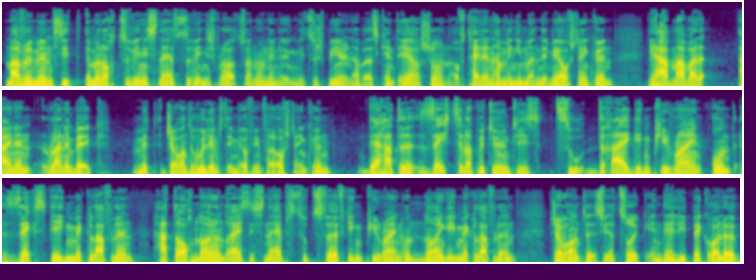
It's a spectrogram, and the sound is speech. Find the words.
Marvel Mims sieht immer noch zu wenig Snaps, zu wenig Routes an, um den irgendwie zu spielen, aber das kennt ihr ja auch schon. Auf Titan haben wir niemanden, den wir aufstellen können. Wir haben aber einen Running Back mit Javante Williams, den wir auf jeden Fall aufstellen können. Der hatte 16 Opportunities zu 3 gegen P. Ryan und 6 gegen McLaughlin. Hatte auch 39 Snaps zu 12 gegen P. Ryan und 9 gegen McLaughlin. Javonte ist wieder zurück in der Leadback-Rolle.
